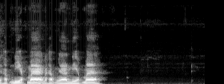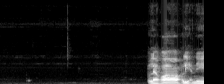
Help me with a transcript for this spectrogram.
นะครับ เนี้ยบมากนะครับ งานเนี้ยบมาก แล้วก็เหรียญนี้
